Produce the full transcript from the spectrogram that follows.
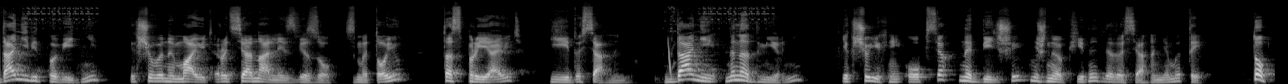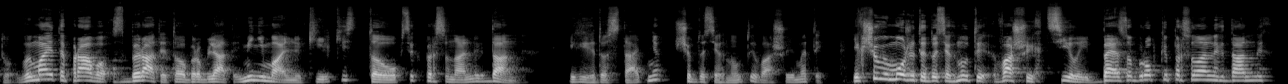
Дані відповідні, якщо вони мають раціональний зв'язок з метою та сприяють її досягненню. Дані ненадмірні, якщо їхній обсяг не більший, ніж необхідний для досягнення мети. Тобто, ви маєте право збирати та обробляти мінімальну кількість та обсяг персональних даних, яких достатньо, щоб досягнути вашої мети. Якщо ви можете досягнути ваших цілей без обробки персональних даних,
